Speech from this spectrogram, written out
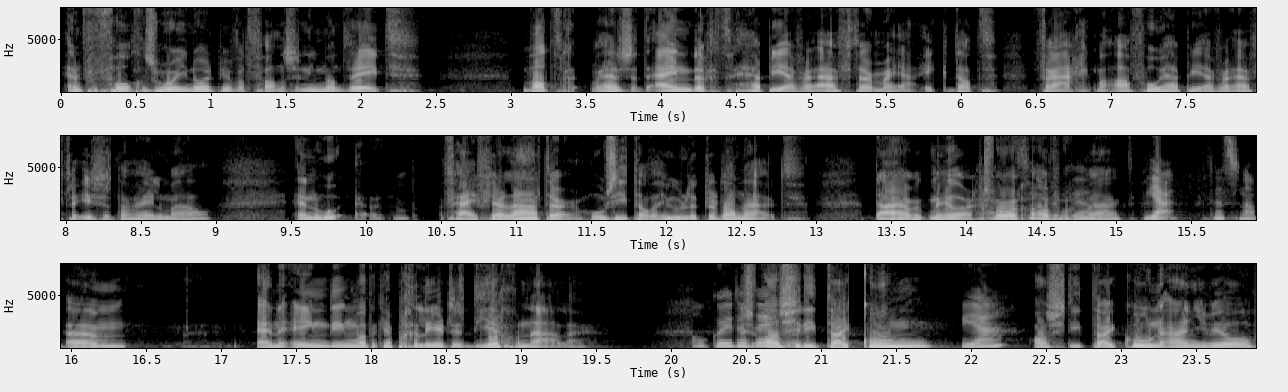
En vervolgens hoor je nooit meer wat van ze. Niemand weet wat. Hè, het eindigt happy ever after. Maar ja, ik, dat vraag ik me af. Hoe happy ever after is het nou helemaal? En hoe, eh, vijf jaar later, hoe ziet dat huwelijk er dan uit? Daar heb ik me heel erg zorgen over gemaakt. Ja, dat snap ik. Ehm, en één ding wat ik heb geleerd is diagonalen. Kun je dat Dus als je die tycoon, Ja? als je die tycoon aan je wil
